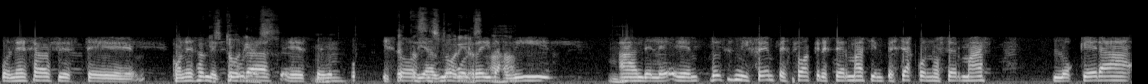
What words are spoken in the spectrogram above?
con esas este con esas lecturas este, historias, luego el rey David ándele entonces mi fe empezó a crecer más y empecé a conocer más lo que era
